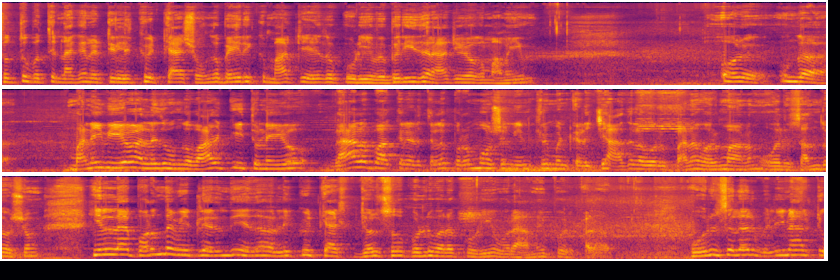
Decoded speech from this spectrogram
சொத்து பத்து நகை நட்டு லிக்விட் கேஷ் உங்கள் பெயருக்கு மாற்றி எழுதக்கூடிய விபரீத ராஜயோகம் அமையும். ஒரு உங்கள் மனைவியோ அல்லது உங்கள் வாழ்க்கை துணையோ வேலை பார்க்குற இடத்துல ப்ரொமோஷன் இன்க்ரிமெண்ட் கிடச்சி அதில் ஒரு பண வருமானம் ஒரு சந்தோஷம் இல்லை பிறந்த வீட்டிலேருந்து ஏதோ லிக்விட் கேஷ் ஜுவல்ஸோ கொண்டு வரக்கூடிய ஒரு அமைப்பு இருக்கலாம். ஒரு சிலர் வெளிநாட்டு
